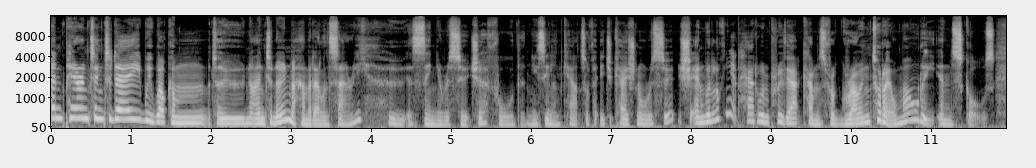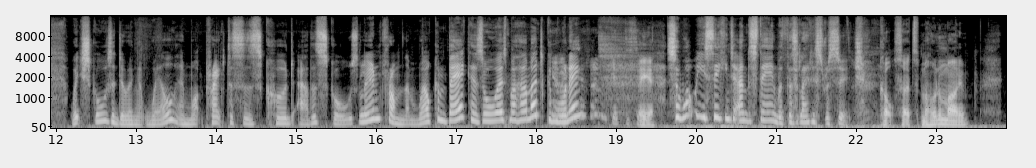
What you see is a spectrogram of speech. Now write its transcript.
And parenting today, we welcome to 9 to noon Mohamed Alansari, who is Senior Researcher for the New Zealand Council for Educational Research. And we're looking at how to improve outcomes for growing te reo Māori in schools. Which schools are doing it well and what practices could other schools learn from them? Welcome back, as always, Mohamed. Good morning. Good to see you. So, what were you seeking to understand with this latest research? Cool. So it's Mahuru Māori.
